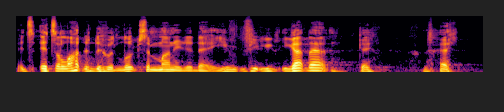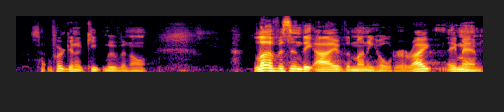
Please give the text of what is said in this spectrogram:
It's, it's a lot to do with looks and money today. You, you, you got that? Okay. We're going to keep moving on. Love is in the eye of the money holder, right? Amen.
